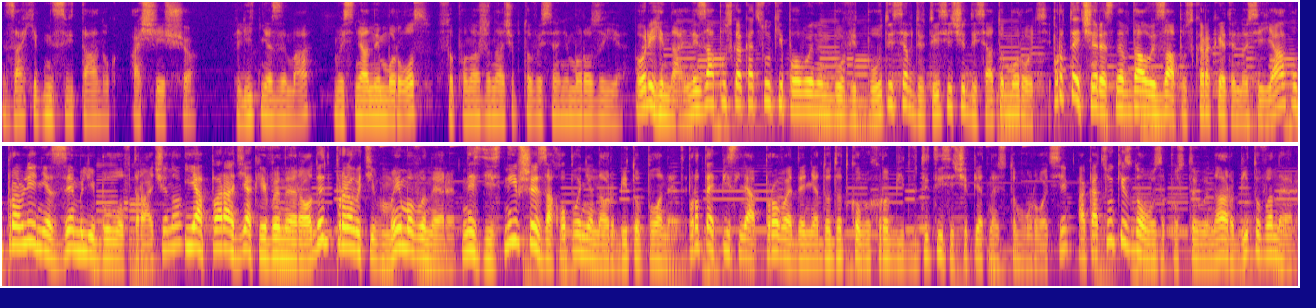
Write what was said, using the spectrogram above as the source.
Західний світанок. А ще що? Літня зима, весняний мороз, у начебто весняні морози є. Оригінальний запуск Акацукі повинен був відбутися в 2010 році. Проте через невдалий запуск ракети носія управління землі було втрачено, і апарат, як і Венера 1 пролетів мимо Венери, не здійснивши захоплення на орбіту планети. Проте після проведення додаткових робіт в 2015 році Акацукі знову запустили на орбіту Венери.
